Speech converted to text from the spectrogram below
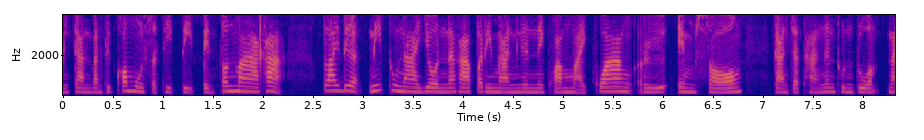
มีการบันทึกข้อมูลสถิติเป็นต้นมาค่ะ ปลายเดือนมิถุนายนนะคะ ปริมาณเงินในความหมายกว้าง หรือ M2 การจัดหาเงินทุนรวมใน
